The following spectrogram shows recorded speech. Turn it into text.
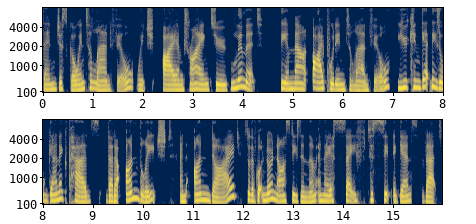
then just go into landfill, which I am trying to limit the amount I put into landfill, you can get these organic pads that are unbleached and undyed. So they've got no nasties in them and they are safe to sit against that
